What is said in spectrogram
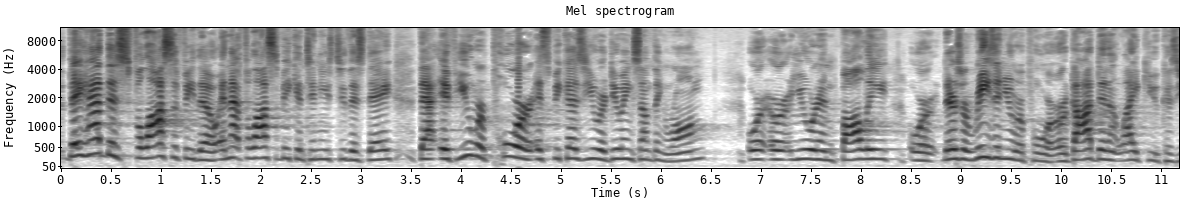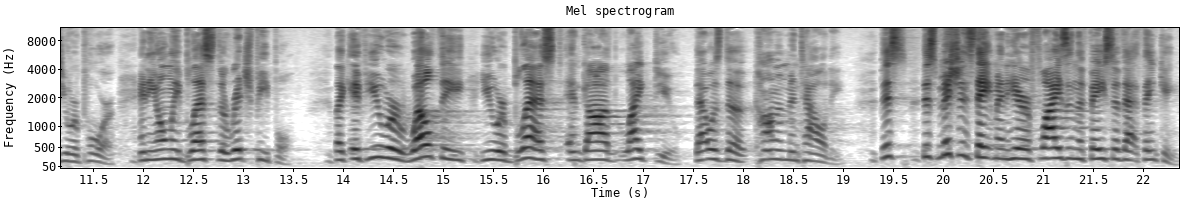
They had this philosophy, though, and that philosophy continues to this day that if you were poor, it's because you were doing something wrong, or, or you were in folly, or there's a reason you were poor, or God didn't like you because you were poor, and He only blessed the rich people. Like if you were wealthy, you were blessed, and God liked you. That was the common mentality. This, this mission statement here flies in the face of that thinking.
